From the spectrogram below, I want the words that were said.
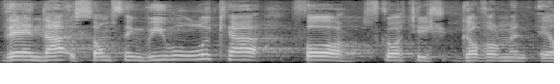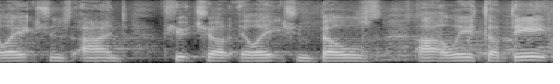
then that is something we will look at for Scottish Government elections and future election bills at a later date.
